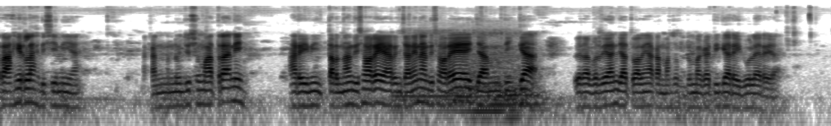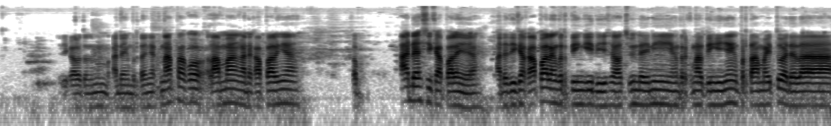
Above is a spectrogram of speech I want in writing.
terakhirlah di sini ya akan menuju Sumatera nih. Hari ini nanti sore ya rencananya nanti sore jam 3 Wira Berlian jadwalnya akan masuk dermaga 3 reguler ya. Jadi kalau teman-teman ada yang bertanya kenapa kok lama nggak ada kapalnya? Ada sih kapalnya ya. Ada tiga kapal yang tertinggi di Selat Sunda ini. Yang terkenal tingginya yang pertama itu adalah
